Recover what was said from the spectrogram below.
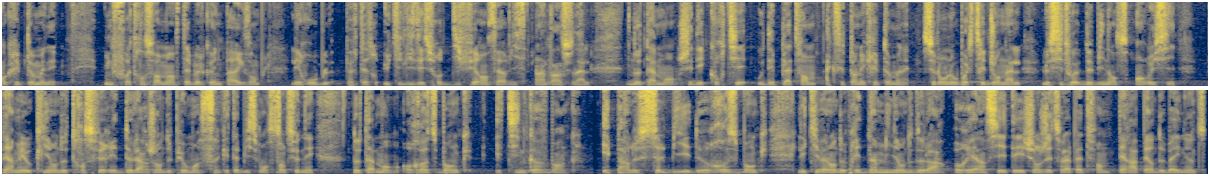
en crypto-monnaie. Une fois transformés en stablecoin par exemple, les roubles peuvent être utilisés sur différents services à l'international, notamment chez des courtiers ou des plateformes acceptant les crypto-monnaies. Selon le Wall Street Journal, le site web de Binance en Russie permet aux clients de transférer de l'argent depuis au moins 5 établissements sanctionnés, notamment Rosbank et Tinkoff Bank et par le seul billet de Rosebank, l'équivalent de près d'un million de dollars aurait ainsi été échangé sur la plateforme pair à pair de Binance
